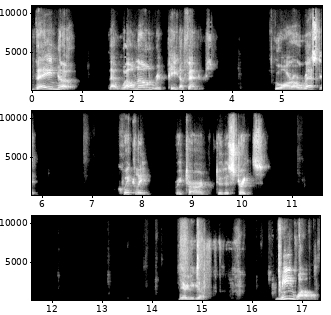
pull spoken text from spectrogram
They know that well known repeat offenders who are arrested quickly return to the streets. There you go. Meanwhile,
